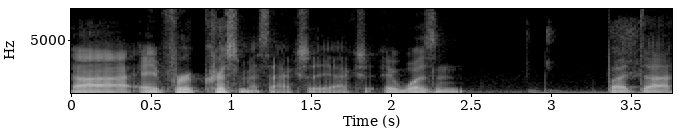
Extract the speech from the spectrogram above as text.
Uh, and for Christmas, actually, actually, it wasn't. But uh,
